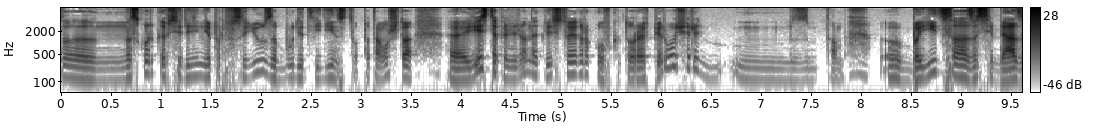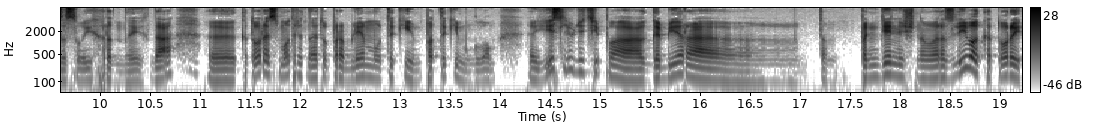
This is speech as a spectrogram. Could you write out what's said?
э, насколько в середине профсоюза будет единство, потому что э, есть определенное количество игроков, которые в первую очередь э, там, боится за себя, за своих родных, да, э, которые смотрят на эту проблему таким, под таким углом. Есть люди типа Габера, э, там, понедельничного разлива, который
